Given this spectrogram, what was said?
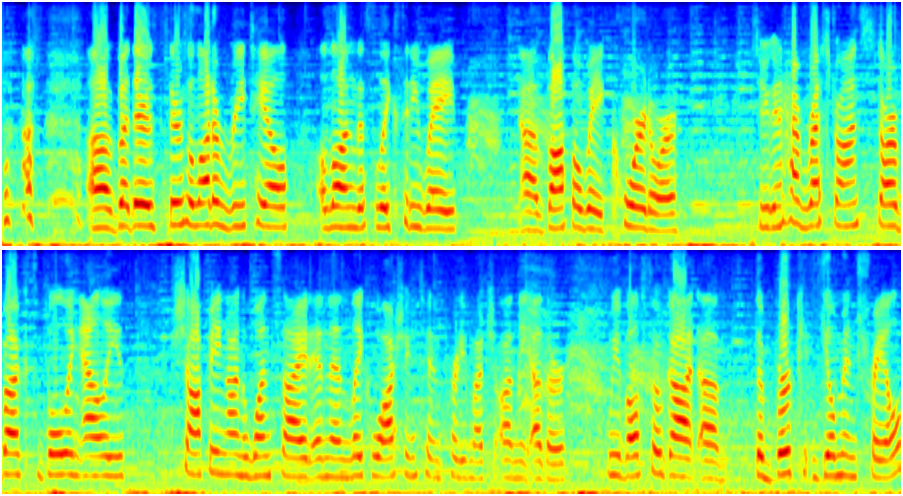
uh, but there's, there's a lot of retail along this Lake City Way, uh, Way corridor. So you're gonna have restaurants, Starbucks, bowling alleys, shopping on one side and then Lake Washington pretty much on the other. We've also got um, the Burke Gilman Trail,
